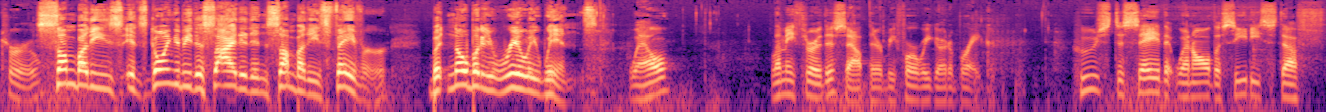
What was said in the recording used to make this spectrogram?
True. Somebody's it's going to be decided in somebody's favor, but nobody really wins. Well, let me throw this out there before we go to break. Who's to say that when all the seedy stuff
